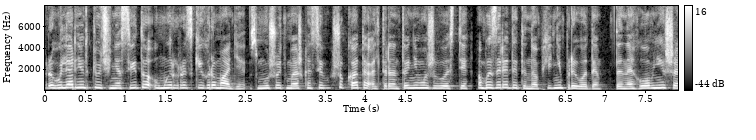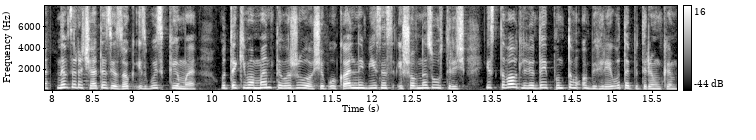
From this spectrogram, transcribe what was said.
Регулярні відключення світла у Миргородській громаді змушують мешканців шукати альтернативні можливості, аби зарядити необхідні прилади. Та найголовніше не втрачати зв'язок із близькими. У такі моменти важливо, щоб локальний бізнес ішов на зустріч і ставав для людей пунктом обігріву та підтримки.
